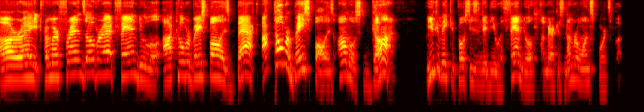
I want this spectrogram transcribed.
All right, from our friends over at FanDuel, October baseball is back. October baseball is almost gone. You can make your postseason debut with FanDuel, America's number one sports book.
